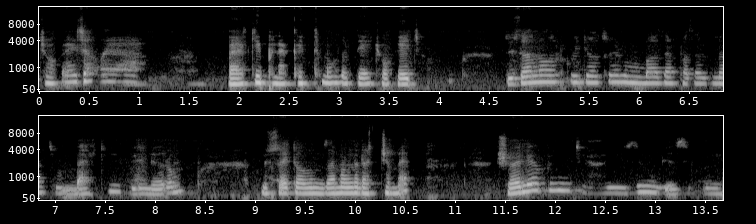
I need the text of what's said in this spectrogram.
Çok heyecanlı ya. Belki plaketim olur diye çok heyecanlı. Düzenli olarak video atıyorum. Bazen pazar günü atıyorum. Belki bilmiyorum. Müsait olduğum zamanlar açacağım hep. Şöyle yapınca yüzüm gözüküyor.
